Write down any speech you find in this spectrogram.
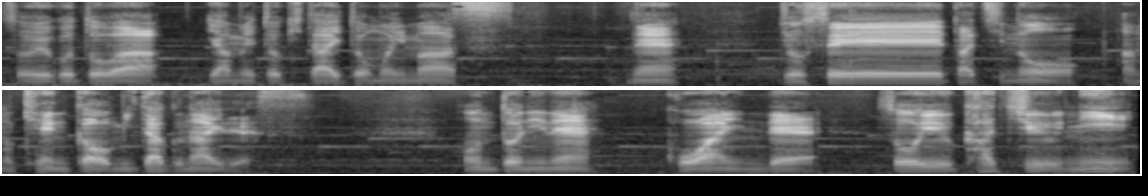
そういうことはやめときたいと思います。ね。女性たちのあの喧嘩を見たくないです。本当にね、怖いんで、そういう渦中に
